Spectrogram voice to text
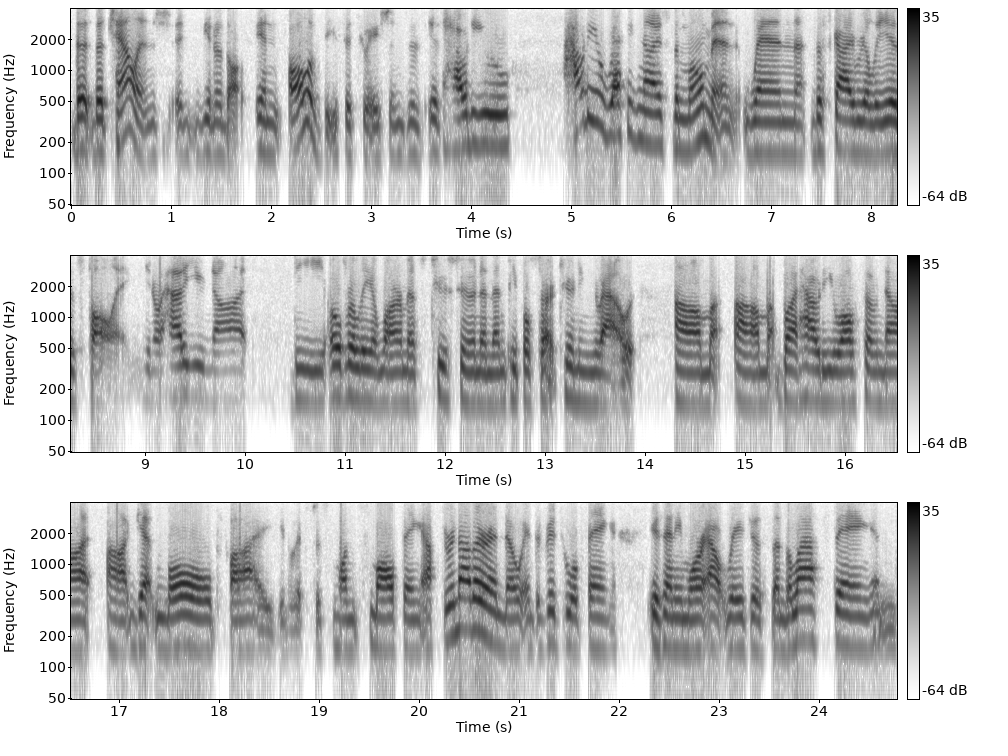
the the challenge you know the, in all of these situations is is how do you how do you recognize the moment when the sky really is falling? You know how do you not be overly alarmist too soon and then people start tuning you out? Um, um, but how do you also not uh, get lulled by, you know, it's just one small thing after another and no individual thing is any more outrageous than the last thing. And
